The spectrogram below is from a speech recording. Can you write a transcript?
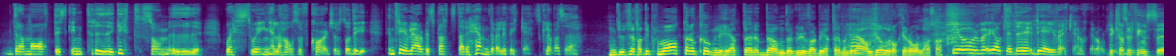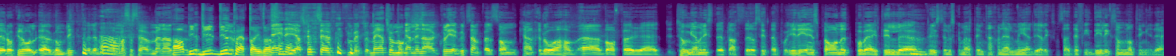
dramatiskt intrigigt som i West Wing eller House of Cards. eller Så det, det är en trevlig arbetsplats där det händer väldigt mycket skulle jag bara säga. Du träffar diplomater och kungligheter, bönder, gruvarbetare men det är aldrig någon rock'n'roll alltså. Jo, det- okej, det, det är ju verkligen rock'n'roll. Det är klart det finns eh, rock'n'roll-ögonblick. Eller, vad man ska säga. Men att, Ja, bjud- bjud- på ett då, Jonas. Nej, nej, jag ska inte säga. Men jag tror många av mina kollegor till exempel som kanske då har, eh, var för eh, tunga ministerplatser och sitter på, i regeringsplanet på väg till eh, Bryssel och ska möta internationell media. Liksom, så här, det, det är liksom någonting i det.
